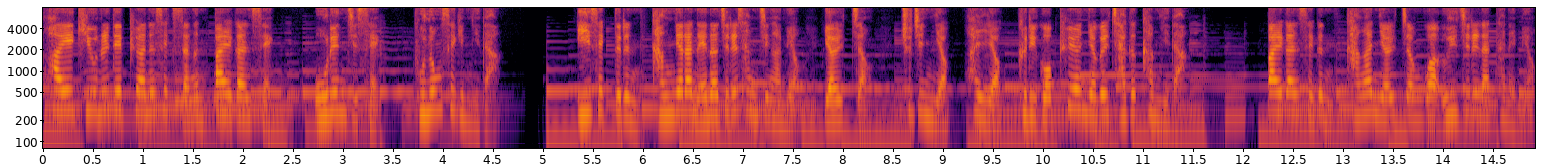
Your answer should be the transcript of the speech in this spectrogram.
화의 기운을 대표하는 색상은 빨간색, 오렌지색, 분홍색입니다. 이 색들은 강렬한 에너지를 상징하며 열정, 추진력, 활력, 그리고 표현력을 자극합니다. 빨간색은 강한 열정과 의지를 나타내며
